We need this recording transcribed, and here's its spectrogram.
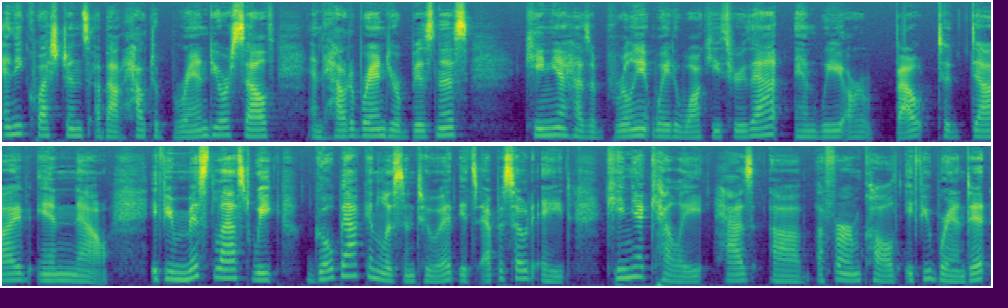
any questions about how to brand yourself and how to brand your business, Keenya has a brilliant way to walk you through that, and we are about to dive in now. If you missed last week, go back and listen to it. It's episode eight. Keenya Kelly has uh, a firm called If You Brand It,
